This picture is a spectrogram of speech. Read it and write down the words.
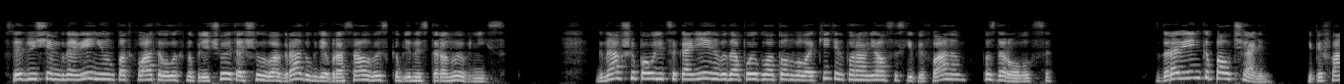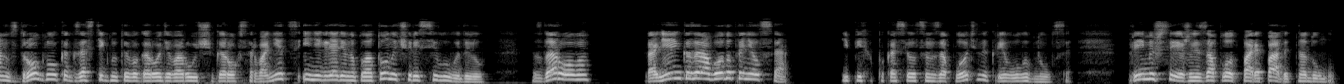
В следующее мгновение он подхватывал их на плечо и тащил в ограду, где бросал выскобленной стороной вниз. Гнавший по улице коней на водопой Платон Волокитин поравнялся с Епифаном, поздоровался. — Здоровенько, полчанин! Епифан вздрогнул, как застигнутый в огороде ворующий горох-сорванец, и, не глядя на Платона, через силу выдавил. — Здорово! Раненько за работу принялся. Епиха покосился на заплотин и криво улыбнулся. — Примешься, ежели заплот паря падать надумал.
